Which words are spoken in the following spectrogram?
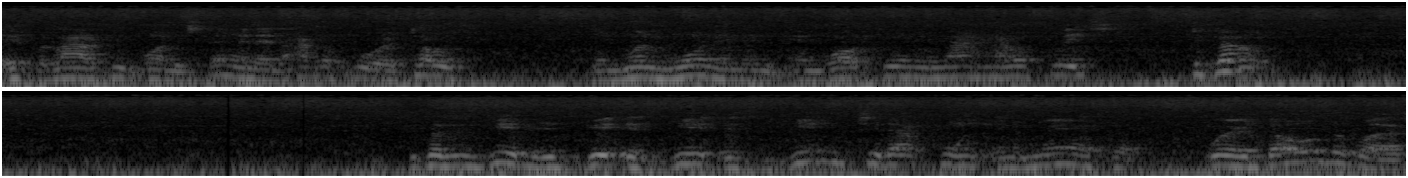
if a lot of people understand that I can pour a toast in one morning and, and walk in and not have a place to go. Because it's getting it's get, it's get, it's getting to that point in America where those of us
